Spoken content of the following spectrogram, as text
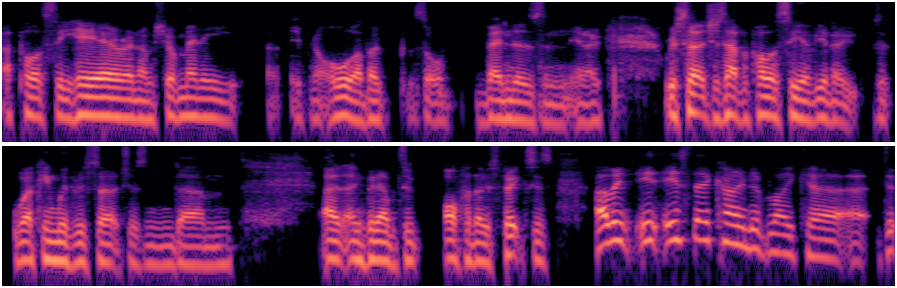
a policy here, and I'm sure many, if not all, other sort of vendors and you know, researchers have a policy of you know working with researchers and um, and, and being able to offer those fixes. I mean, is, there kind of like a, do,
